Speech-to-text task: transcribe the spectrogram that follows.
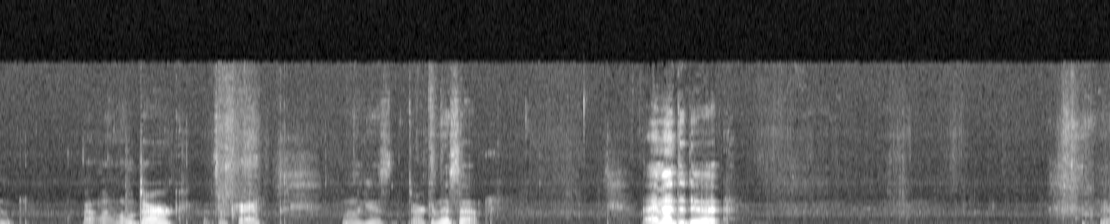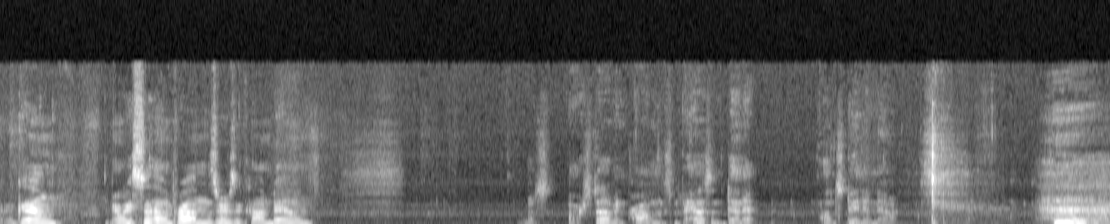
Oop, that one a little dark. That's okay. We'll just darken this up. I meant to do it. There we go. Are we still having problems or has it calmed down? We're We're still having problems, but it hasn't done it. It's doing it now.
